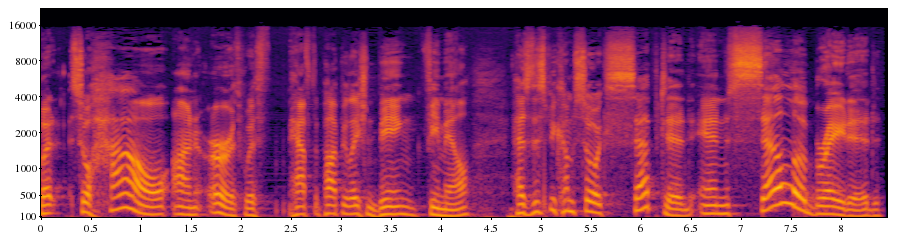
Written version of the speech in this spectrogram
but so how on earth, with half the population being female, has this become so accepted and celebrated?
